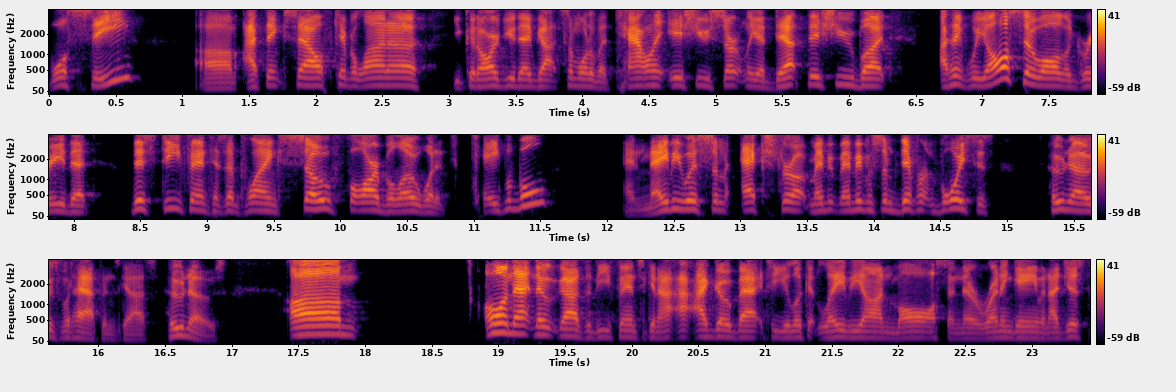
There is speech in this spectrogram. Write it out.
We'll see. Um, I think South Carolina, you could argue they've got somewhat of a talent issue, certainly a depth issue, but I think we also all agree that this defense has been playing so far below what it's capable. And maybe with some extra, maybe, maybe with some different voices, who knows what happens, guys? Who knows? Um, on that note, guys, the defense again, I, I go back to you look at Le'Veon Moss and their running game, and I just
